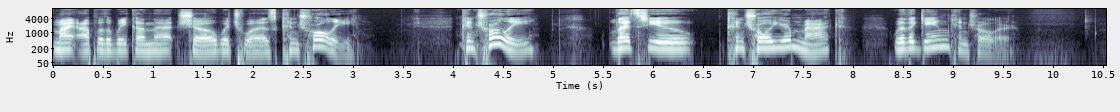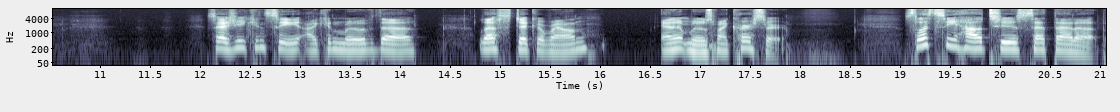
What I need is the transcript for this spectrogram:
my app of the week on that show, which was Controlly. Controlly lets you control your Mac with a game controller. So as you can see, I can move the left stick around and it moves my cursor. So let's see how to set that up.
